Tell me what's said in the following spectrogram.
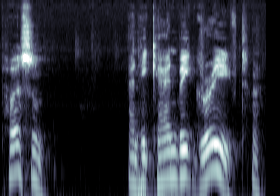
person and he can be grieved.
